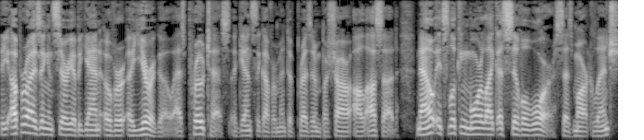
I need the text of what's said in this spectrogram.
The uprising in Syria began over a year ago as protests against the government of President Bashar al Assad. Now it's looking more like a civil war, says Marc Lynch.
